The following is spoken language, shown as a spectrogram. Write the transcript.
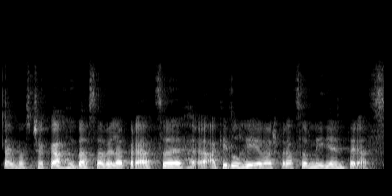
Tak vás čaká, dá sa veľa práce. Aký dlhý je váš pracovný deň teraz?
